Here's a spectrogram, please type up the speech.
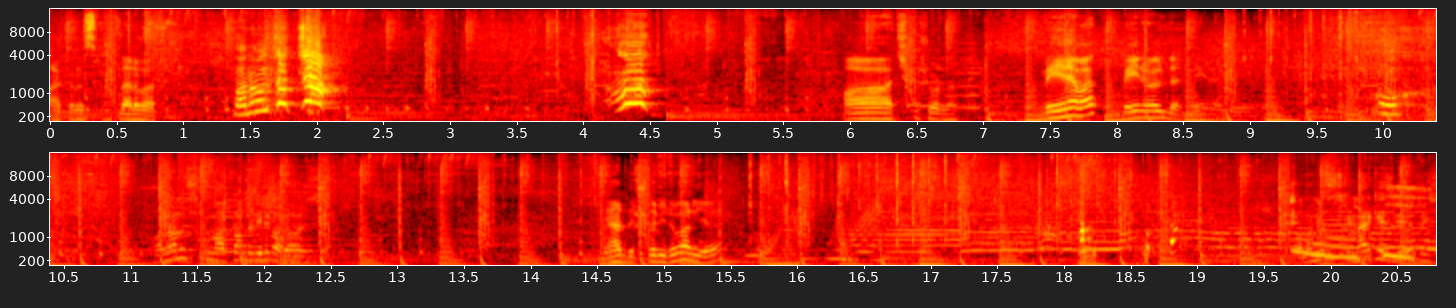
Arkada sıkıntılar var. Bana ulti atacak! Aa çıkmış oradan. Vayne'e bak. Vayne öldü. Vayne öldü. Oh! Ananı sikim arkamda biri var o. Nerede? Şurada biri var ya. Herkes beni peşi peşinde.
